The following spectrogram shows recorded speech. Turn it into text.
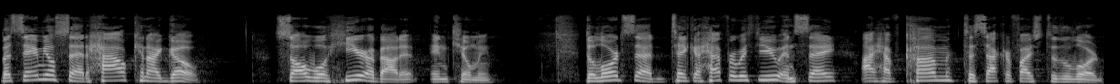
but Samuel said, "How can I go? Saul will hear about it and kill me." The Lord said, "Take a heifer with you and say, I have come to sacrifice to the Lord."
